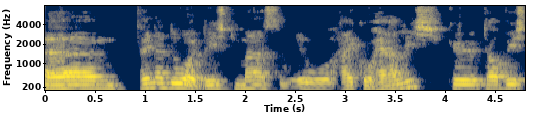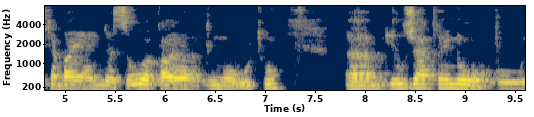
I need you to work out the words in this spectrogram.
Um, treinador deste março é o Heiko Herrlich, que talvez também ainda soa para um ou outro. Um, ele já treinou o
